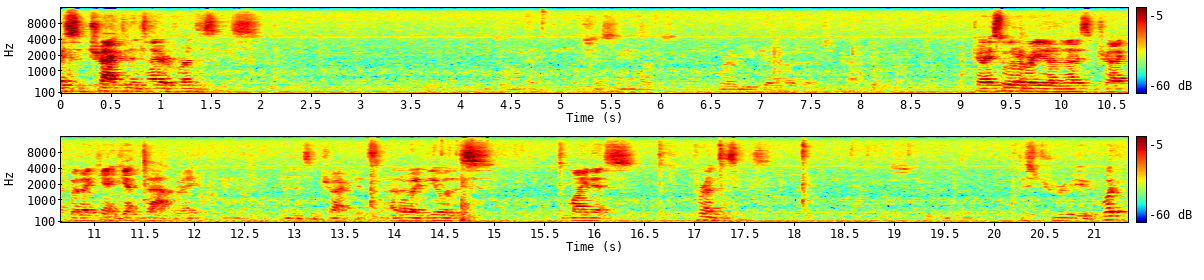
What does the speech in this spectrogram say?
I subtract an entire parentheses? It's just saying whatever you get out of that, you subtract it from. Okay, so whatever I get out of that I subtract, but I can't get that, right? And then subtract it, so how do I deal with this minus parentheses? Distribute, what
